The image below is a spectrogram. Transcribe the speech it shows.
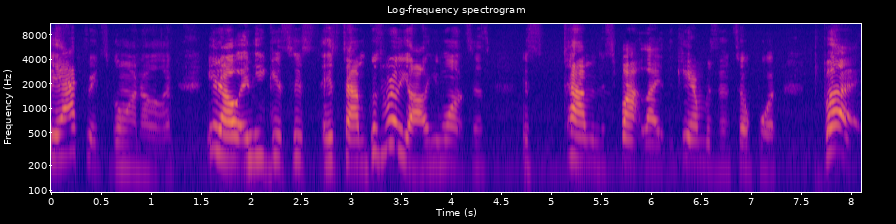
theatrics going on, you know, and he gets his his time because really all he wants is time in the spotlight, the cameras, and so forth. But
